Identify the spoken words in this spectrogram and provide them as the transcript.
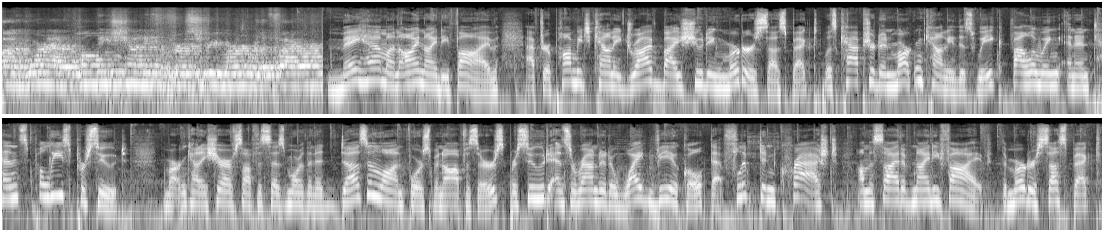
on a warrant out of Palm Beach County for first degree murder with a firearm. mayhem on I 95 after a Palm Beach County drive by shooting murder suspect was captured in Martin County this week following an intense police pursuit. The Martin County Sheriff's Office says more than a dozen law enforcement officers pursued and surrounded a white vehicle that flipped and crashed on the side of 95. The murder suspect,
